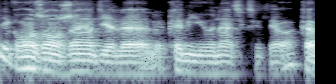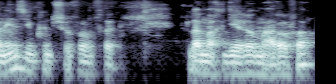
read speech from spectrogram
les grands engins ديال الكاميونات et cetera Cummins يمكن تشوفهم في la marque ديالهم معروفة.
